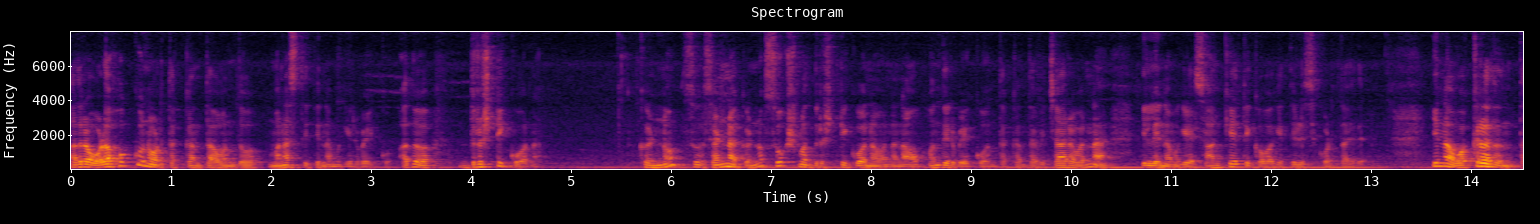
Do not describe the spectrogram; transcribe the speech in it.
ಅದರ ಒಳಹೊಕ್ಕು ನೋಡ್ತಕ್ಕಂಥ ಒಂದು ಮನಸ್ಥಿತಿ ನಮಗಿರಬೇಕು. ಅದು ದೃಷ್ಟಿಕೋನ. ಕಣ್ಣು ಸಣ್ಣ ಕಣ್ಣು ಸೂಕ್ಷ್ಮ ದೃಷ್ಟಿಕೋನವನ್ನು ನಾವು ಹೊಂದಿರಬೇಕು ಅಂತಕ್ಕಂಥ ವಿಚಾರವನ್ನು ಇಲ್ಲಿ ನಮಗೆ ಸಾಂಕೇತಿಕವಾಗಿ ತಿಳಿಸಿಕೊಡ್ತಾ ಇದೆ. ಇನ್ನು ವಕ್ರದಂತ,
